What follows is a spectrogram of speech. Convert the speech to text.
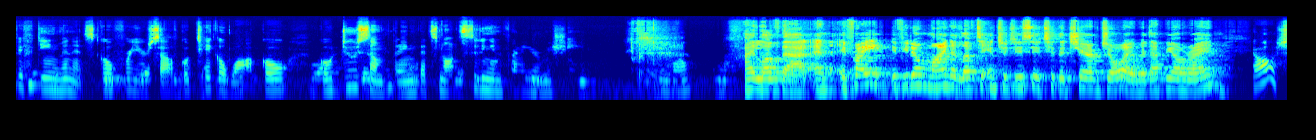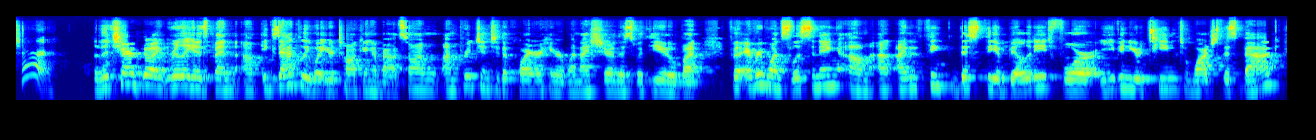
15 minutes, go for yourself, go take a walk, go go do something that's not sitting in front of your machine. You know? I love that. And if I if you don't mind, I'd love to introduce you to the chair of joy. Would that be all right? Oh, sure. The chair of joy really has been um, exactly what you're talking about. So I'm, I'm preaching to the choir here when I share this with you. But for everyone's listening, um, I, I, think this the ability for even your team to watch this back.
